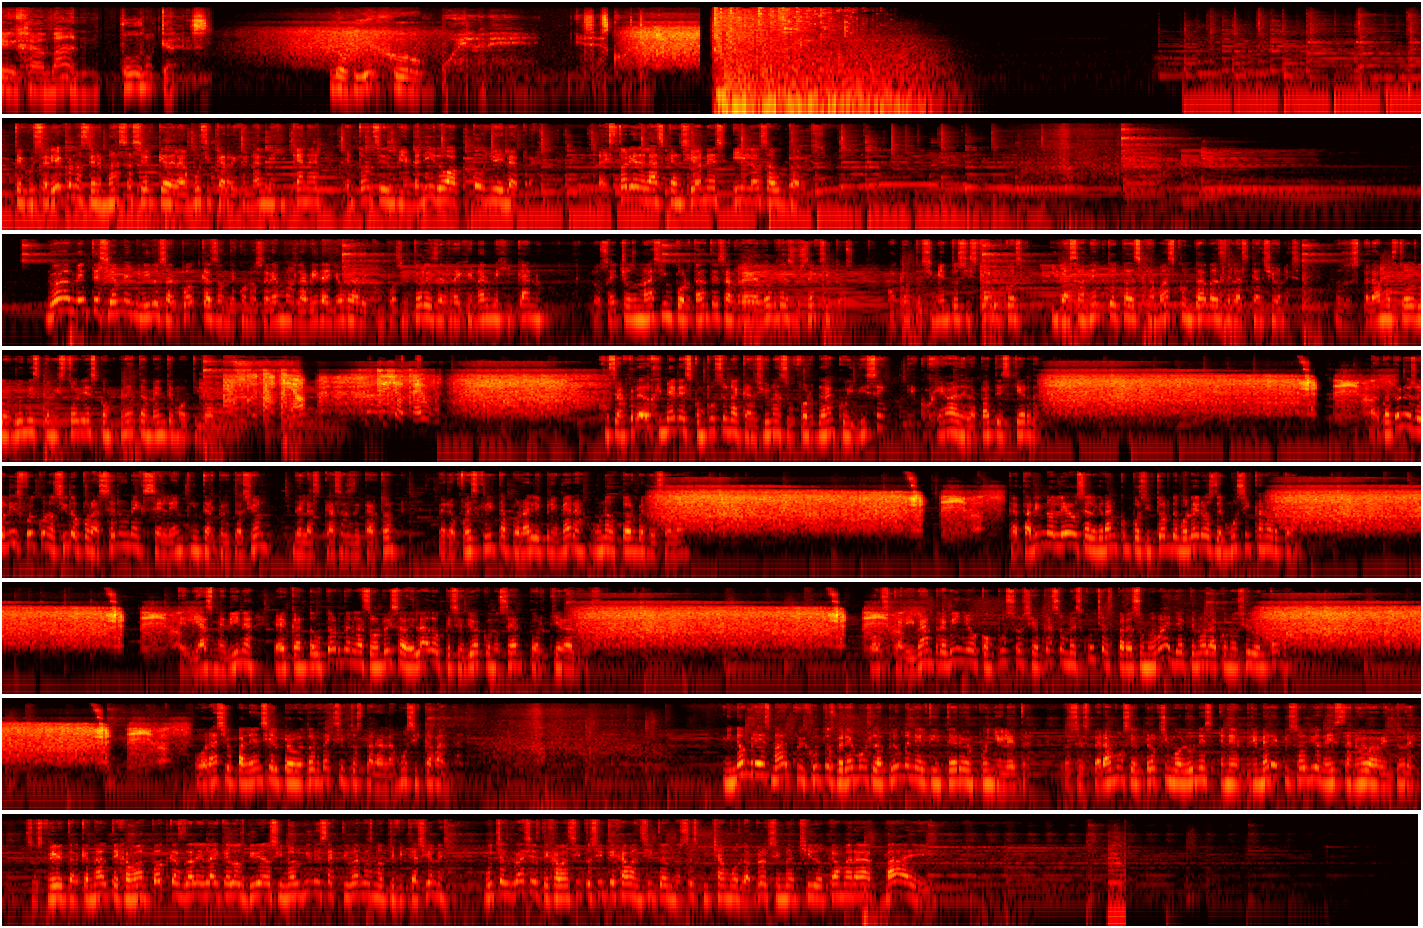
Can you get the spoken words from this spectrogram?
Tejabán Podcast. Lo viejo vuelve y se escucha. ¿Te gustaría conocer más acerca de la música regional mexicana? Entonces bienvenido a Puño y Letra, la historia de las canciones y los autores. Nuevamente sean bienvenidos al podcast donde conoceremos la vida y obra de compositores del regional mexicano, los hechos más importantes alrededor de sus éxitos, acontecimientos históricos y las anécdotas jamás contadas de las canciones. Los esperamos todos los lunes con historias completamente motivadas. José Alfredo Jiménez compuso una canción a su Ford Blanco y dice que cojeaba de la pata izquierda. Marco Antonio Solís fue conocido por hacer una excelente interpretación de Las Casas de Cartón, pero fue escrita por Ali Primera, un autor venezolano. Catarino Leos, el gran compositor de boleros de música norteña. Elías Medina, el cantautor de La Sonrisa de Lado que se dio a conocer por Quiera Dios. Oscar Iván Treviño compuso Si acaso me escuchas para su mamá, ya que no la conoció del todo. Horacio Palencia, el proveedor de éxitos para la música banda. Mi nombre es Marco y juntos veremos la pluma en el tintero en puño y letra. Los esperamos el próximo lunes en el primer episodio de esta nueva aventura. Suscríbete al canal Tejabán Podcast, dale like a los videos y no olvides activar las notificaciones. Muchas gracias Tejabancitos y Tejabancitas, nos escuchamos la próxima. Chido cámara, bye.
